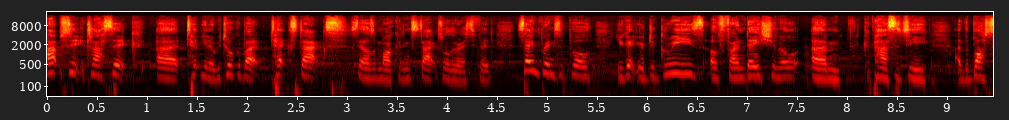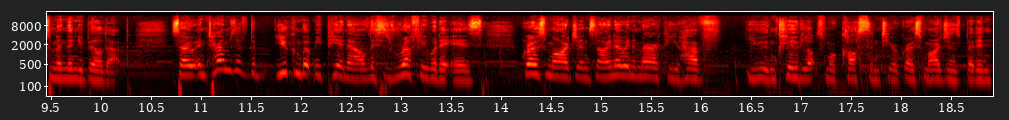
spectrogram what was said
absolutely classic. Uh, te- you know, we talk about tech stacks, sales and marketing stacks, all the rest of it. Same principle. You get your degrees of foundational um, capacity at the bottom, and then you build up. So, in terms of the you can book me P and L, this is roughly what it is. Gross margins. Now, I know in America you have you include lots more costs into your gross margins, but in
